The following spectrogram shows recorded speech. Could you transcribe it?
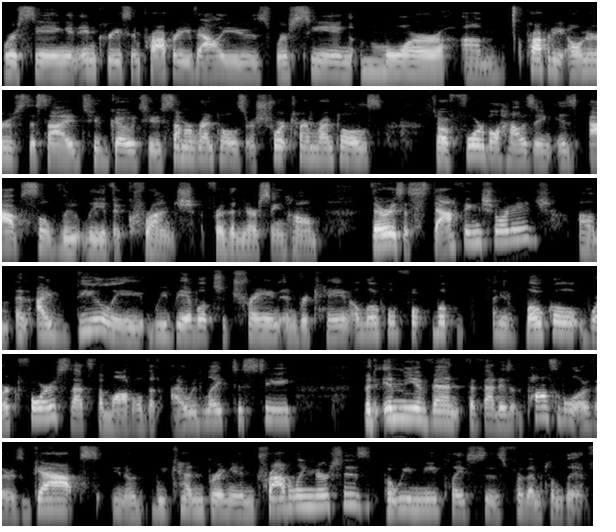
We're seeing an increase in property values. We're seeing more um, property owners decide to go to summer rentals or short term rentals. So, affordable housing is absolutely the crunch for the nursing home. There is a staffing shortage, um, and ideally, we'd be able to train and retain a local, a local workforce. That's the model that I would like to see. But in the event that that isn't possible or there's gaps, you know, we can bring in traveling nurses, but we need places for them to live.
